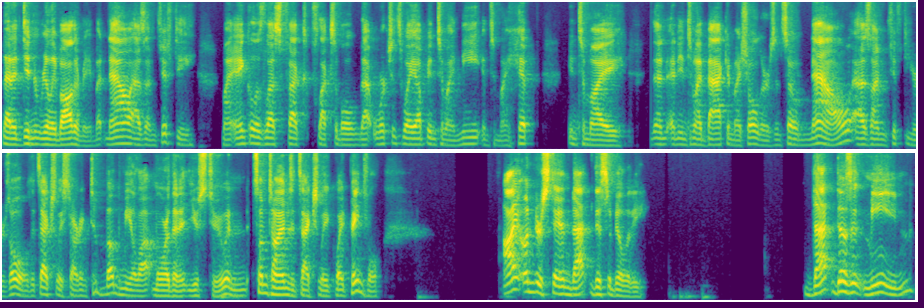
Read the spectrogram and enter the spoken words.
that it didn't really bother me. But now, as I'm 50, my ankle is less flexible. That works its way up into my knee, into my hip, into my and, and into my back and my shoulders. And so now, as I'm 50 years old, it's actually starting to bug me a lot more than it used to. And sometimes it's actually quite painful. I understand that disability. That doesn't mean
